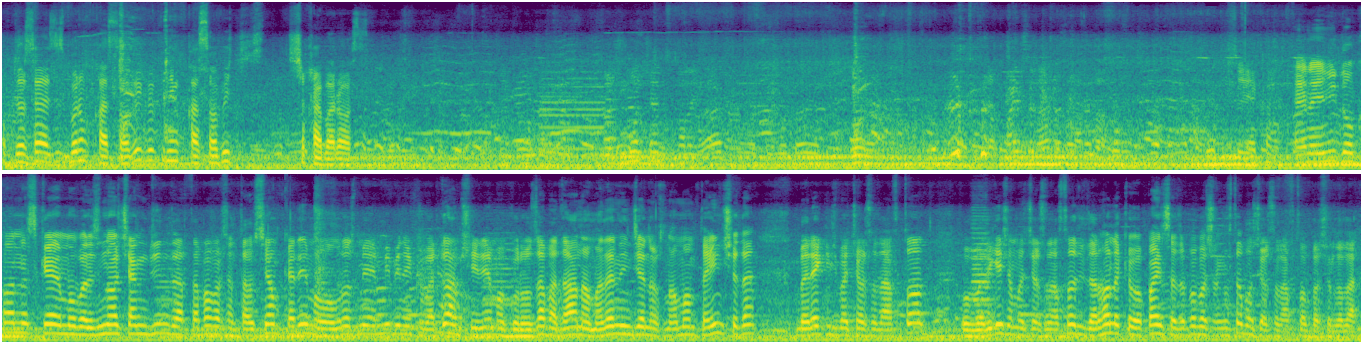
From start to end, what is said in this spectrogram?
خب دوستان عزیز بریم قصابی ببینیم. قصابی چه خبر است اینی دکان است که ما برای اینا چندین مرتبه برشان توصیه هم کردیم و امروز می می‌بینیم که بر دو همشیره ما که روزه به دهان آمدن اینجا نرخنامه هم تعیین شده برای یکیش به 470 و برای دیگهش هم به 470 در حالی که با 500 روپیه برشان گفته با 470 برشان داده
